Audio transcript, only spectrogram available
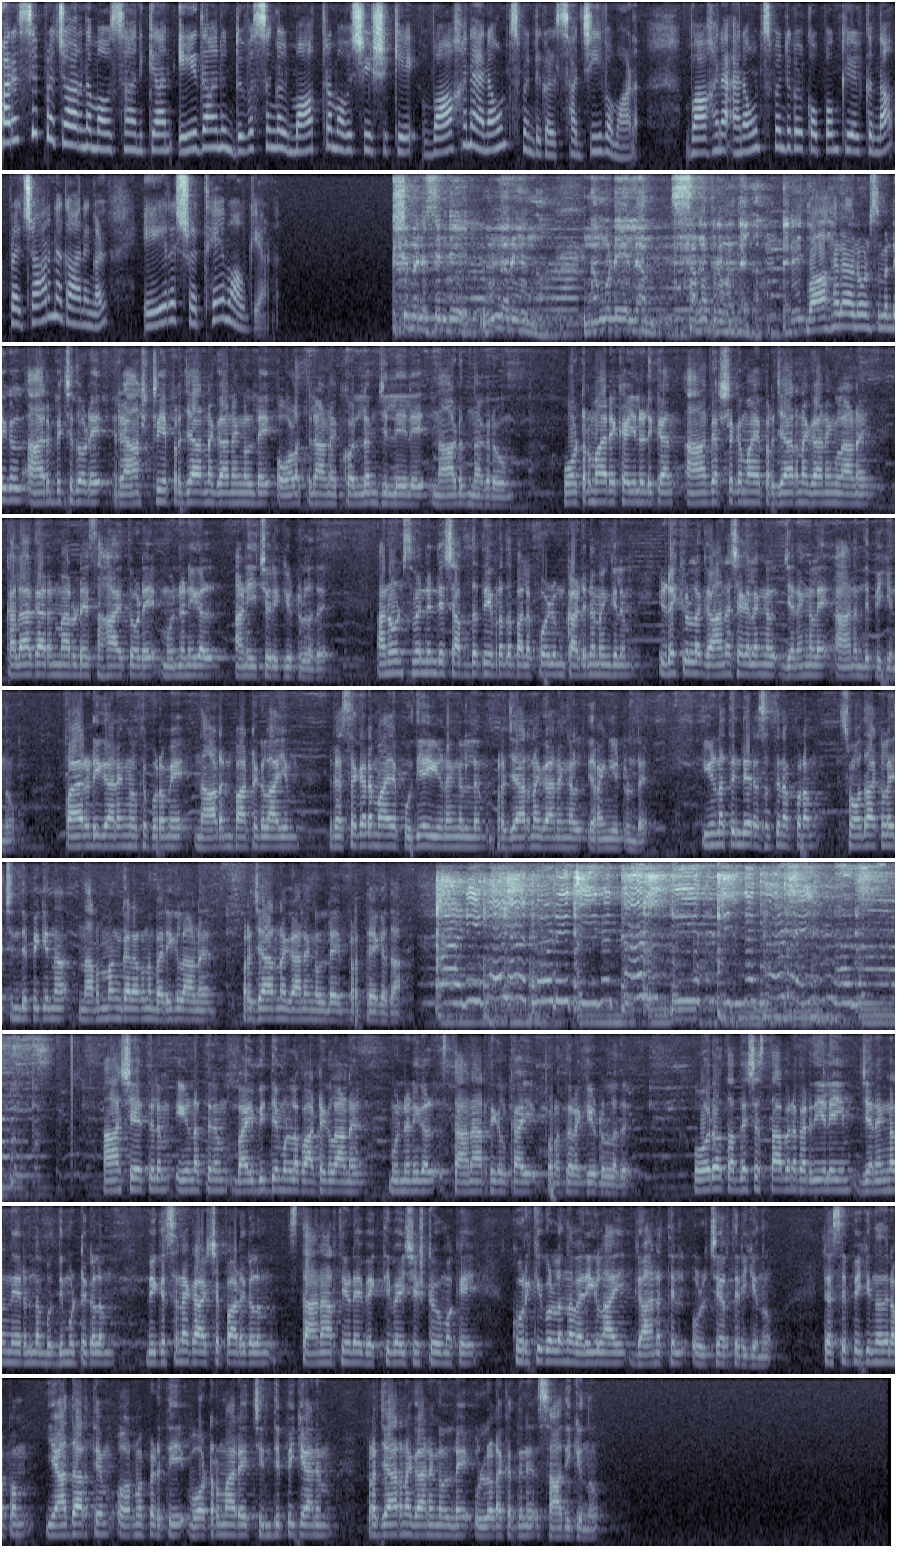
പരസ്യപ്രചാരണം അവസാനിക്കാൻ ഏതാനും ദിവസങ്ങൾ മാത്രം അവശേഷിക്കെ വാഹന അനൗൺസ്മെന്റുകൾ സജീവമാണ്. വാഹന അനൗൺസ്മെന്റുകൾക്കൊപ്പം കേൾക്കുന്ന പ്രചാരണ ഗാനങ്ങൾ ഏറെ ശ്രദ്ധേയമാവുകയാണ്. വാഹന അനൗൺസ്മെന്റുകൾ ആരംഭിച്ചതോടെ രാഷ്ട്രീയ പ്രചാരണ ഗാനങ്ങളുടെ ഓളത്തിലാണ് കൊല്ലം ജില്ലയിലെ നാടും നഗരവും. വോട്ടർമാരെ കയ്യിലെടുക്കാൻ ആകർഷകമായ പ്രചാരണ ഗാനങ്ങളാണ് കലാകാരന്മാരുടെ സഹായത്തോടെ മുന്നണികൾ അണിയിച്ചൊരുക്കിയിട്ടുള്ളത്. അനൗൺസ്മെന്റിന്റെ ശബ്ദ തീവ്രത പലപ്പോഴും കഠിനമെങ്കിലും ഇടയ്ക്കുള്ള ഗാനശകലങ്ങൾ ജനങ്ങളെ ആനന്ദിപ്പിക്കുന്നു. പാരഡി ഗാനങ്ങൾക്ക് പുറമെ നാടൻ പാട്ടുകളായും രസകരമായ പുതിയ ഈണങ്ങളിലും പ്രചാരണ ഗാനങ്ങൾ ഇറങ്ങിയിട്ടുണ്ട്. ഈണത്തിന്റെ രസത്തിനപ്പുറം ശ്രോതാക്കളെ ചിന്തിപ്പിക്കുന്ന നർമ്മം കലർന്ന വരികളാണ് പ്രചാരണ ഗാനങ്ങളുടെ പ്രത്യേകത. ആശയത്തിലും ഈണത്തിലും വൈവിധ്യമുള്ള പാട്ടുകളാണ് മുന്നണികൾ സ്ഥാനാർത്ഥികൾക്കായി പുറത്തിറക്കിയിട്ടുള്ളത്. ഓരോ തദ്ദേശ സ്ഥാപന പരിധിയിലെയും ജനങ്ങൾ നേരിടുന്ന ബുദ്ധിമുട്ടുകളും വികസന കാഴ്ചപ്പാടുകളും സ്ഥാനാർത്ഥിയുടെ വ്യക്തിവൈശിഷ്ട്യവുമൊക്കെ കുറുക്കിക്കൊള്ളുന്ന വരികളായി ഗാനത്തിൽ ഉൾച്ചേർത്തിരിക്കുന്നു. രസിപ്പിക്കുന്നതിനൊപ്പം യാഥാർത്ഥ്യം ഓർമ്മപ്പെടുത്തി വോട്ടർമാരെ ചിന്തിപ്പിക്കാനും പ്രചാരണ ഗാനങ്ങളുടെ ഉള്ളടക്കത്തിന് സാധിക്കുന്നു.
